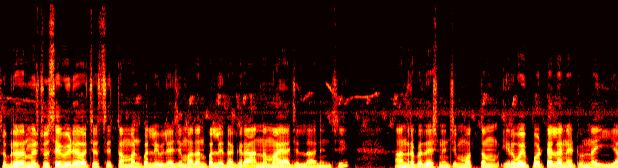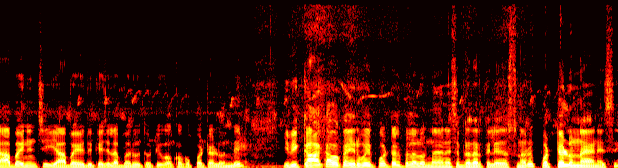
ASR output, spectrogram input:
సో బ్రదర్ మీరు చూసే వీడియో వచ్చేసి తమ్మన్పల్లి విలేజ్ మదన్పల్లి దగ్గర అన్నమాయ జిల్లా నుంచి ఆంధ్రప్రదేశ్ నుంచి మొత్తం ఇరవై పొట్టెలు అనేవి ఉన్నాయి. యాభై నుంచి యాభై ఐదు కేజీల బరువుతోటి ఒక్కొక్క పొట్టేళ్ళు ఉంది. ఇవి కాక ఒక ఇరవై పొట్టెలు పిల్లలు ఉన్నాయనేసి బ్రదర్ తెలియజేస్తున్నారు. పొట్టెళ్ళు ఉన్నాయనేసి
